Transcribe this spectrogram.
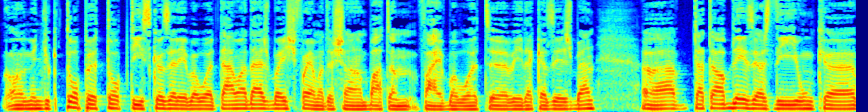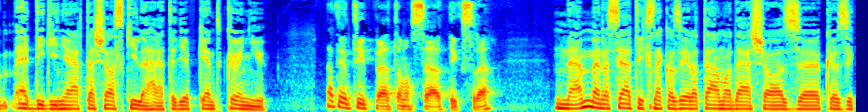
mondjuk top 5, top 10 közelébe volt támadásban, és folyamatosan a bottom 5-ba volt védekezésben. Tehát a Blazers díjunk eddigi nyertese az ki lehet egyébként könnyű. Hát én tippeltem a Celticsre. Nem, mert a Celticsnek azért a támadása az köz,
